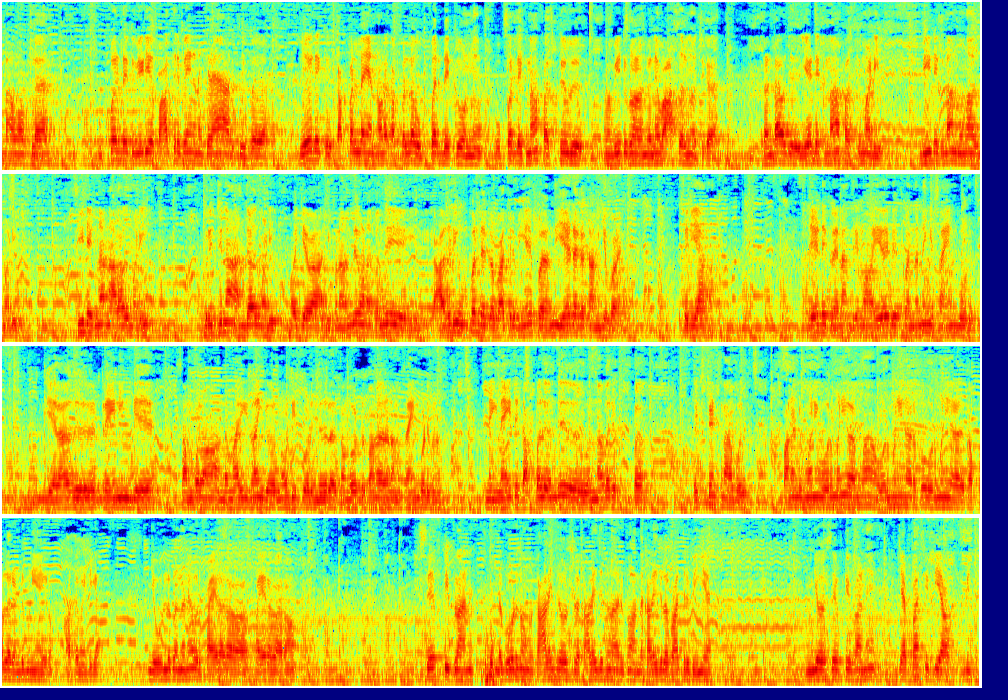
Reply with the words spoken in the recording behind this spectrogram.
ஏன்டா மாப்பிள்ள. உப்பர் tech video பார்த்துருப்பேன்னு நினைக்கிறேன். அடுத்து இப்போ ஏ டெக்கு கப்பலில் என்னோட கப்பலில் உப்பர் டெக்கு ஒன்று உப்பர் டெக்னா ஃபஸ்ட்டு நம்ம வீட்டுக்குள்ள நுழைஞ்சோடனே வாசல்னு வச்சுக்க. ரெண்டாவது ஏ டெக்னா ஃபஸ்ட்டு மாடி. பி டெக்னா மூணாவது மாடி. சி டெக்னா நாலாவது மாடி. பிரிட்ஜுனா அஞ்சாவது மாடி. ஓகேவா இப்போ நான் வந்து உனக்கு வந்து ஆல்ரெடி உப்பர் டெக்கை பார்த்துருப்பீங்க. இப்போ வந்து ஏ டெக்கை காமிக்க போகிறேன் சரியா? ஏ டெக்கில் என்ன தெரியுமா? ஏடுக்கு வந்தோன்னே வந்தோடனே இங்கே சைன் போர்டு இங்கே ஏதாவது ட்ரைனிங்கு சம்பளம் அந்த மாதிரிலாம் இங்கே ஒரு நோட்டீஸ் போர்டு இந்த இதில் தொங்க விட்டுருப்பாங்க. அதில் நம்ம சைன் போட்டுக்கணும். இன்னைக்கு நைட்டு கப்பல் வந்து ஒன் ஹவர் இப்போ எக்ஸ்டென்ஷன் ஆக போகுது. பன்னெண்டு மணி ஒரு மணி வருமா? ஒரு மணி வரப்போ ஒரு மணி வராது. கப்பலில் ரெண்டு மணி ஆயிரும் ஆட்டோமேட்டிக்காக இங்கே உள்ளுக்கு வந்தோடனே ஒரு fire fire alarm safety plan இந்த போர்டுக்கு உங்கள் காலேஜில் ஒரு சில காலேஜ்லாம் இருக்கும். அந்த காலேஜில் பார்த்துருப்பீங்க. இங்கே ஒரு safety plan capacity of with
